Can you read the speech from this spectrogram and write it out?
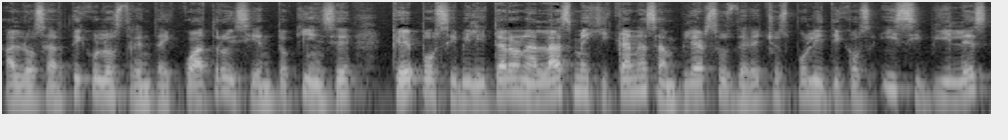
a los artículos 34 y 115 que posibilitaron a las mexicanas ampliar sus derechos políticos y civiles,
